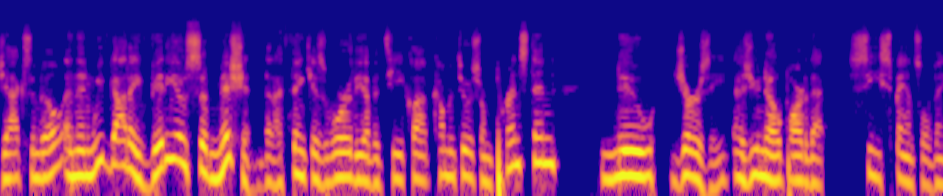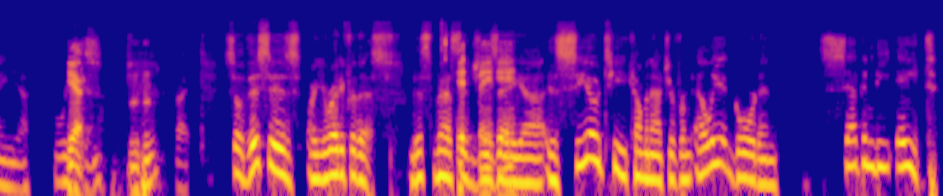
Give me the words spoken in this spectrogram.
Jacksonville. And then we've got a video submission that I think is worthy of a T clap coming to us from Princeton, New Jersey. As you know, part of that C Spansylvania region. Yes. Mm-hmm. Right. So this is. Are you ready for this? This message is a uh, is COT coming at you from Elliot Gordon, seventy eight.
